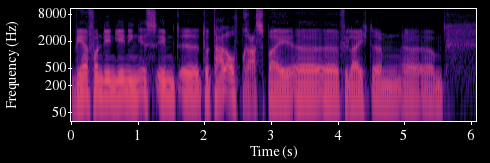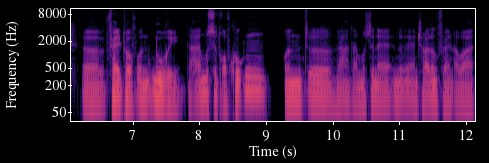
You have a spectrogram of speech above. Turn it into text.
wer von denjenigen ist eben äh, total auf Brass bei vielleicht ähm, äh, ähm, äh, Feldhoff und Nuri. Da musst du drauf gucken und ja, da musst du eine, eine Entscheidung fällen. Aber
